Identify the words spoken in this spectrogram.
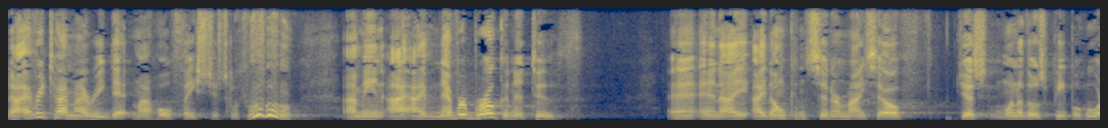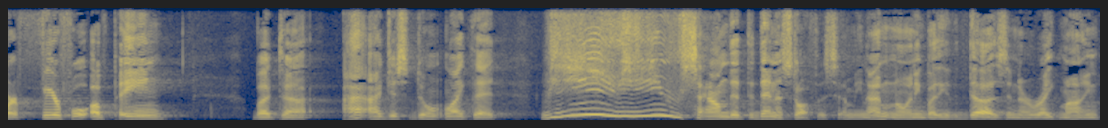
Now, every time I read that, my whole face just goes, Whoo! I mean, I, have never broken a tooth. And, and I, I don't consider myself just one of those people who are fearful of pain, but uh, I, I just don't like that sound at the dentist office. I mean, I don't know anybody that does in their right mind,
